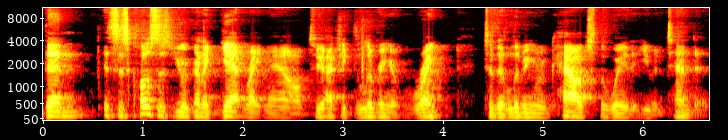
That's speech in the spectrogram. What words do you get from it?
then it's as close as you're going to get right now to actually delivering it right to the living room couch the way that you intended.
